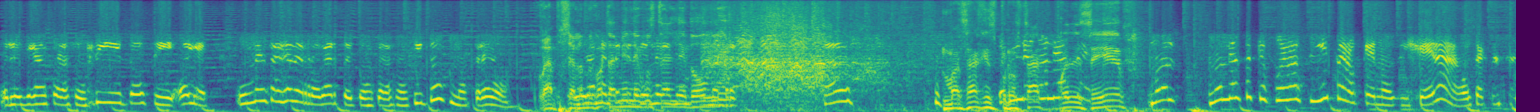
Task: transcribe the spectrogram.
eh, le llegan corazoncitos y, oye, un mensaje de Roberto y con corazoncitos, no creo. Ah, pues a lo mejor también que le gusta el de doble. Ah, Masajes Pues mira, prostat, no puede hace. ser. no, no le hace que fuera así, pero que nos dijera, o sea, que sea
